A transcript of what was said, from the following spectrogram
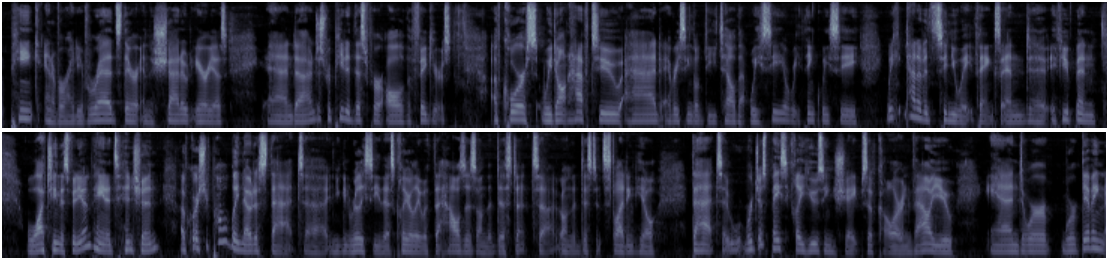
a pink and a variety of reds there in the shadowed areas. And uh, I just repeated this for all of the figures. Of course, we don't have to add every single detail that we see or we think we see. We can kind of insinuate things. And uh, if you've been watching this video and paying attention, of course, you've probably noticed that, uh, and you can really see this clearly with the houses on the distant uh, on the distant sledding hill that we're just basically using shapes of color and value, and we're we're giving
